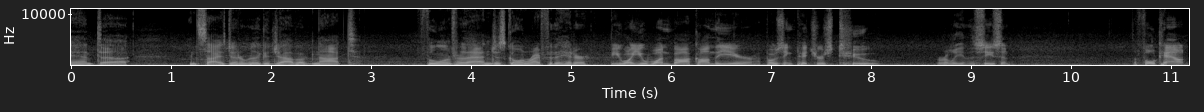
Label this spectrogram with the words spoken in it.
and uh, and Cy's doing a really good job of not fooling for that and just going right for the hitter. BYU one balk on the year, opposing pitchers two early in the season. The full count,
